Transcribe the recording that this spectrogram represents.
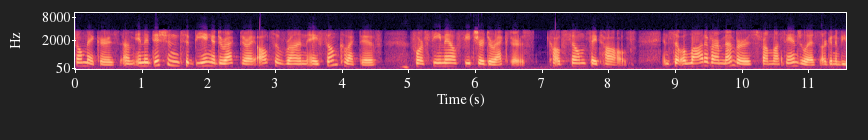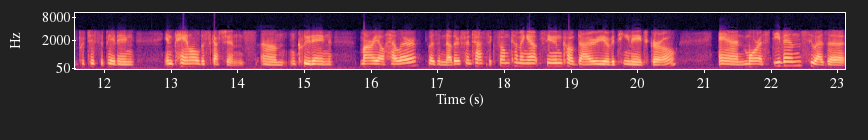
filmmakers. Um, in addition to being a director, I also run a film collective for female feature directors called Film Fatales. And so a lot of our members from Los Angeles are going to be participating in panel discussions, um, including Marielle Heller, who has another fantastic film coming out soon called Diary of a Teenage Girl, and Mora Stephens, who has a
